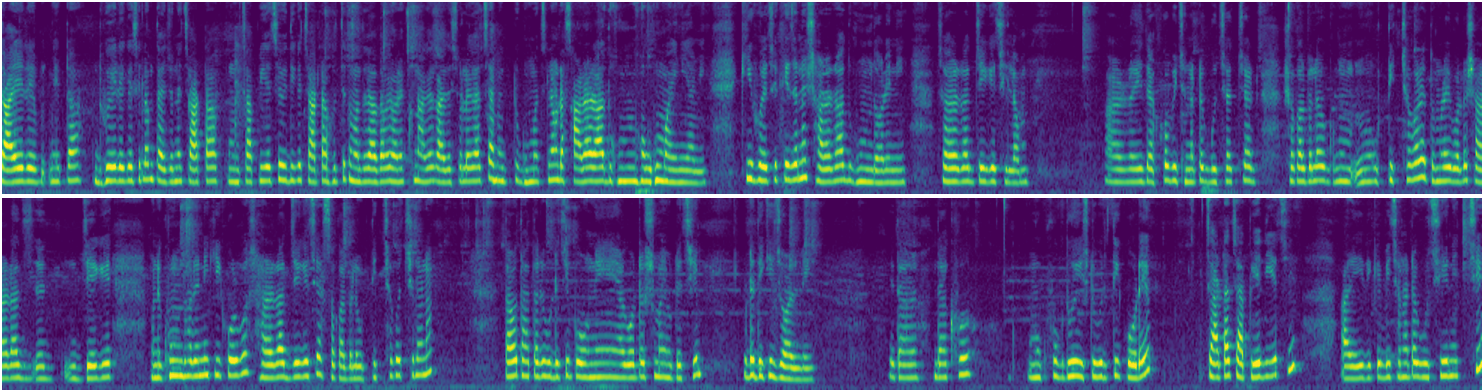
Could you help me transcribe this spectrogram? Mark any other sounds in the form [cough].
চায়ের এটা ধুয়ে রেখেছিলাম, তাই জন্য চাটা চাপিয়েছি। ওইদিকে চাটা হচ্ছে তোমাদের দাদাভাই অনেকক্ষণ আগে কাজে চলে গেছে। আমি একটু ঘুমাচ্ছিলাম, ওটা সারা রাত ঘুম, ঘুমাইনি আমি। কি হয়েছে কে জানে? সারা রাত ঘুম ধরেনি, সারা রাত জেগেছিলাম। আর এই দেখো, বিছানাটা গুছাচ্ছে, আর সকালবেলা ঘুম, উঠতে ইচ্ছা করে, তোমরাই বলো সারা রাত জেগে মানে ঘুম ধরেনি, কি করব? সারা রাত জেগেছি, আর সকালবেলা উঠতে ইচ্ছা করছিল না। তাও তাড়াতাড়ি উঠেছি, পৌনে এগারোটার সময় উঠেছি। উঠে দেখি জল নেই। এটা দেখো, মুখ ফুক ধুয়ে ইষ্টবৃত্তি করে চাটা চাপিয়ে দিয়েছি আর এইদিকে বিছানাটা গুছিয়ে নিচ্ছি।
